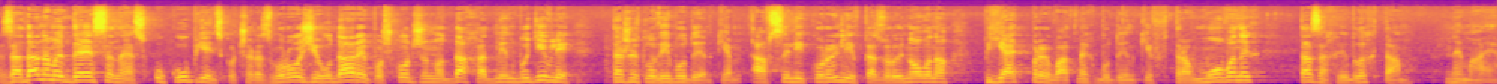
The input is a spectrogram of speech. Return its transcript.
За даними ДСНС, у Куп'янську через ворожі удари пошкоджено дах адмінбудівлі та житлові будинки. А в селі Корилівка зруйновано п'ять приватних будинків. Травмованих та загиблих там немає.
